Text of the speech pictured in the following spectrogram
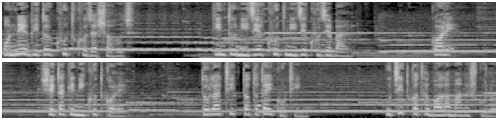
অন্যের ভিতর খুঁত খোঁজা সহজ। কিন্তু নিজের খুঁত নিজে খুঁজে বার। করে। সেটাকে নিখুঁত করে। তোলা ঠিক ততটাই কঠিন। উচিত কথা বলা মানুষগুলো।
